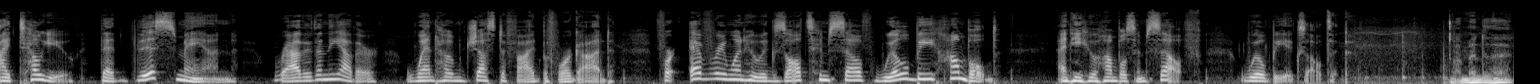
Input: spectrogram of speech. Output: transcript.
I tell you that this man, rather than the other, went home justified before God. For everyone who exalts himself will be humbled, and he who humbles himself will be exalted. I'm into that.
